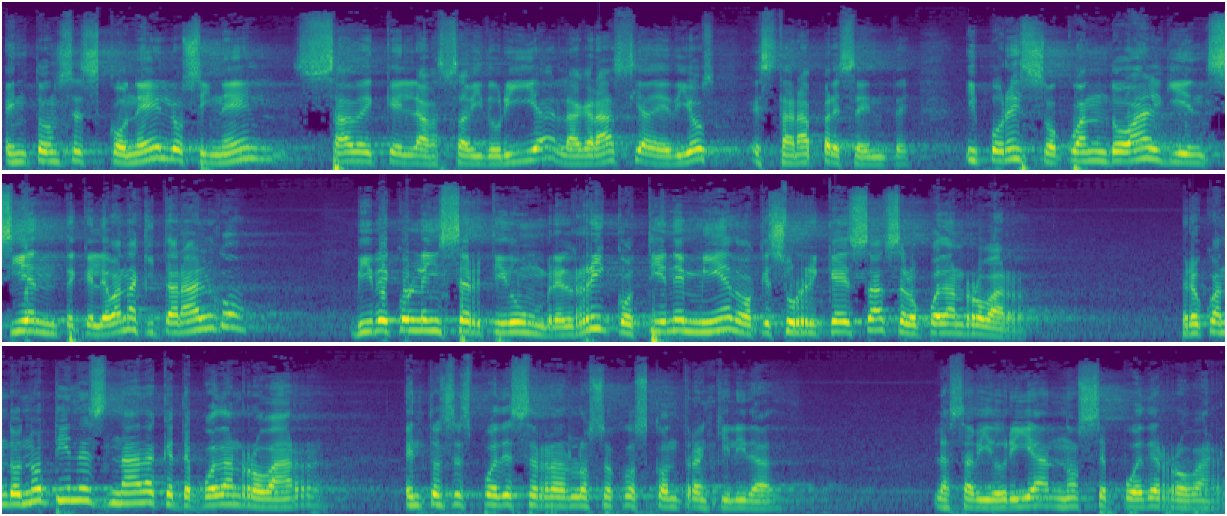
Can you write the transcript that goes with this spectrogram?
Entonces, con él o sin él, sabe que la sabiduría, la gracia de Dios estará presente. Y por eso cuando alguien siente que le van a quitar algo, vive con la incertidumbre. El rico tiene miedo a que su riqueza se lo puedan robar. Pero cuando no tienes nada que te puedan robar, entonces puedes cerrar los ojos con tranquilidad. La sabiduría no se puede robar,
